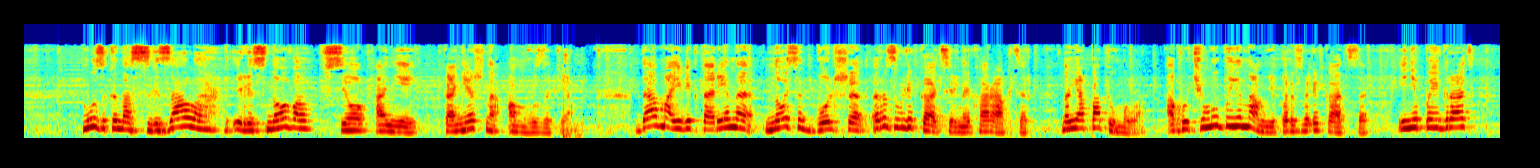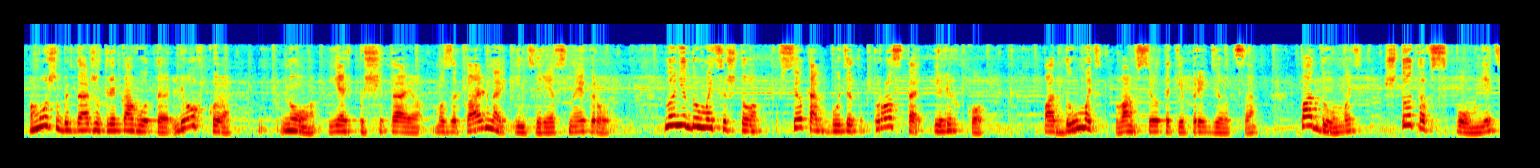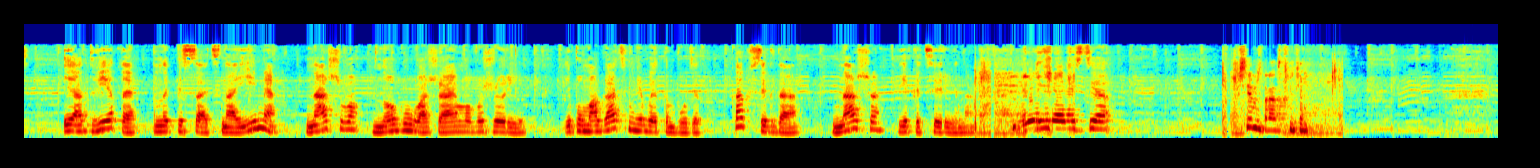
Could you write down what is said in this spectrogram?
«Музыка нас связала» или снова «Все о ней». Конечно, о музыке. Да, мои викторины носят больше развлекательный характер. Но я подумала, а почему бы и нам не поразвлекаться и не поиграть, а может быть даже для кого-то легкую, но я посчитаю музыкальную интересную игру. Но не думайте, что все так будет просто и легко. Подумать вам все-таки придется. Подумать, что-то вспомнить и ответы написать на имя нашего многоуважаемого жюри. И помогать мне в этом будет, как всегда, наша Екатерина. Для участия... Всем здравствуйте.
